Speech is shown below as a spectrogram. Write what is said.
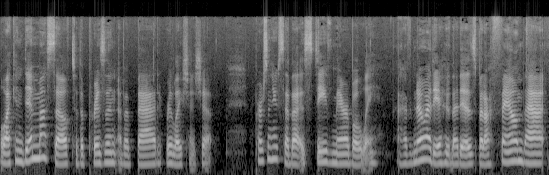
will I condemn myself to the prison of a bad relationship. The person who said that is Steve Maraboli. I have no idea who that is, but I found that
